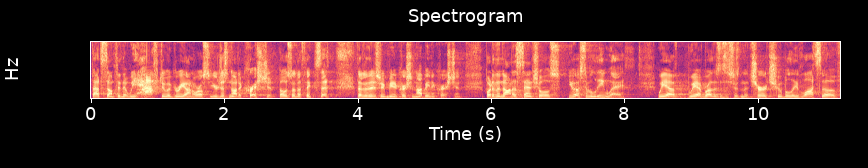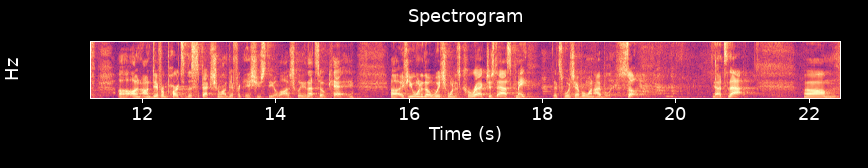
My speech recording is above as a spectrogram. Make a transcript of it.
That's something that we have to agree on, or else you're just not a Christian. Those are the things that, that are the difference being a Christian not being a Christian. But in the non essentials, you have some leeway. We have, we have brothers and sisters in the church who believe lots of, uh, on, on different parts of the spectrum on different issues theologically, and that's okay. Uh, if you want to know which one is correct, just ask me. That's whichever one I believe. So, that's that. Um,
